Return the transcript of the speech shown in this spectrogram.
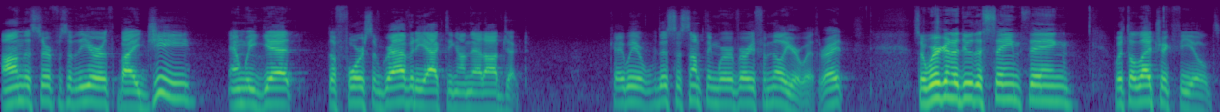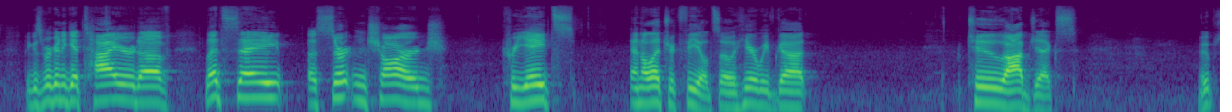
on the surface of the earth by g, and we get the force of gravity acting on that object. Okay, we, this is something we're very familiar with, right? So we're going to do the same thing with electric fields because we're going to get tired of, let's say, a certain charge creates an electric field. So here we've got two objects. Oops.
